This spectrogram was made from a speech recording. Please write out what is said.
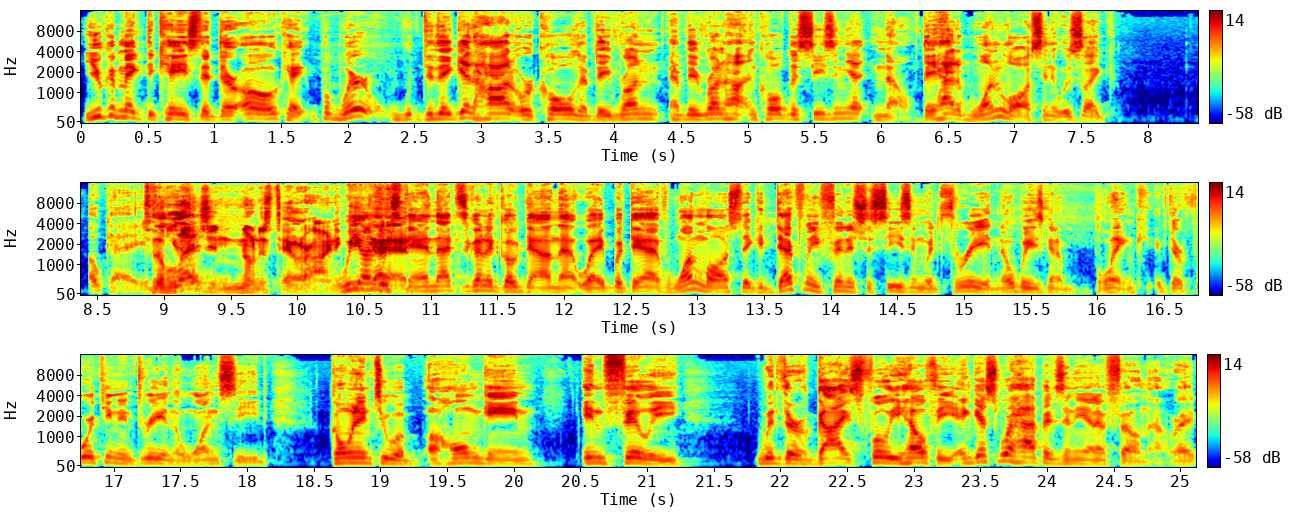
you could make the case that they're oh okay, but where did they get hot or cold? Have they run Have they run hot and cold this season yet? No, they had one loss and it was like okay To the it. legend known as Taylor Heinicke. We understand that's going to go down that way, but they have one loss. They could definitely finish the season with three, and nobody's going to blink. If they're 14 and three in the one seed, going into a, a home game in Philly with their guys fully healthy, and guess what happens in the NFL now, right?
